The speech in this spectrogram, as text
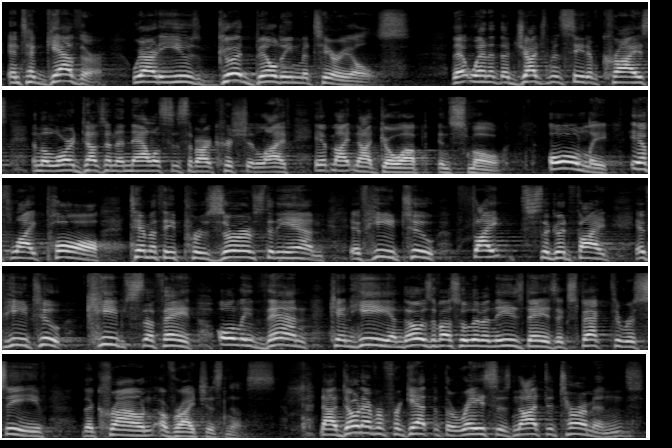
And together, we are to use good building materials that when at the judgment seat of Christ and the Lord does an analysis of our Christian life, it might not go up in smoke. Only if, like Paul, Timothy preserves to the end, if he too fights the good fight, if he too keeps the faith, only then can he and those of us who live in these days expect to receive the crown of righteousness. Now, don't ever forget that the race is not determined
